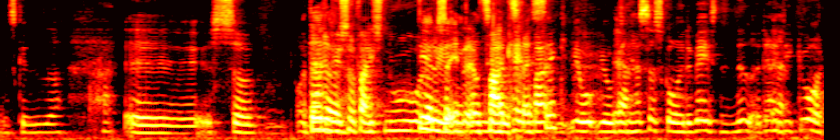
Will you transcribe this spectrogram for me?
man skal videre. Øh, så, og der har de så faktisk nu... Det har du så ændret til 50, ikke? Jo, jo ja. de har så skåret det væsentligt ned, og det har ja. de gjort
